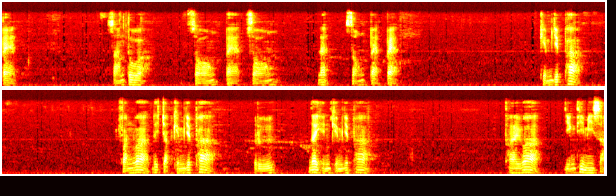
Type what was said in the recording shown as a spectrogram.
แปดสามตัวสองแปดสองและสองแปดแปดเข็มเย็บผ้า ฝันว่าได้จับเข็มเย็บผ้า หรือได้เห็นเข็มเย็บผ้า ทายว่า หญิงที่มีสา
